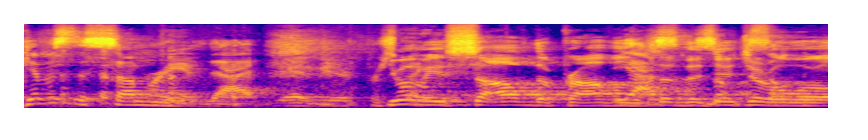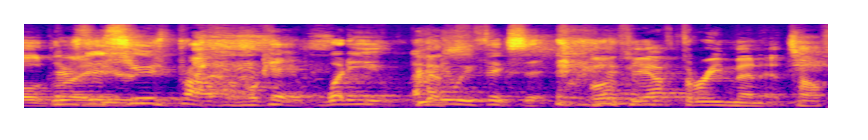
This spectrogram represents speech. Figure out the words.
give us the summary of that. of You want me to solve the problems Yeah, of the so- digital so world There's right this here? huge problem. Okay, what do you? How do we fix it? well, if you have three minutes, I'll,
